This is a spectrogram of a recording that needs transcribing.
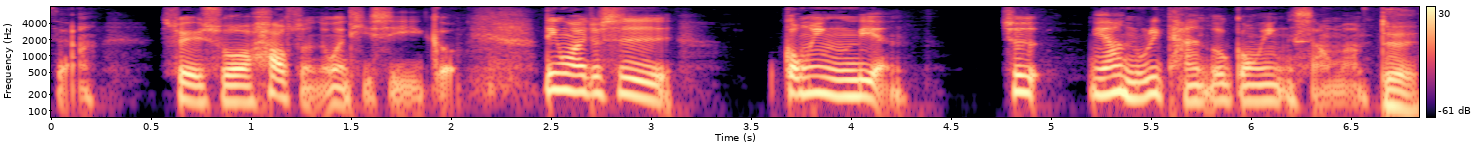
这样，所以说耗损的问题是一个。另外就是供应链，就是。你要努力谈很多供应商嘛？对，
